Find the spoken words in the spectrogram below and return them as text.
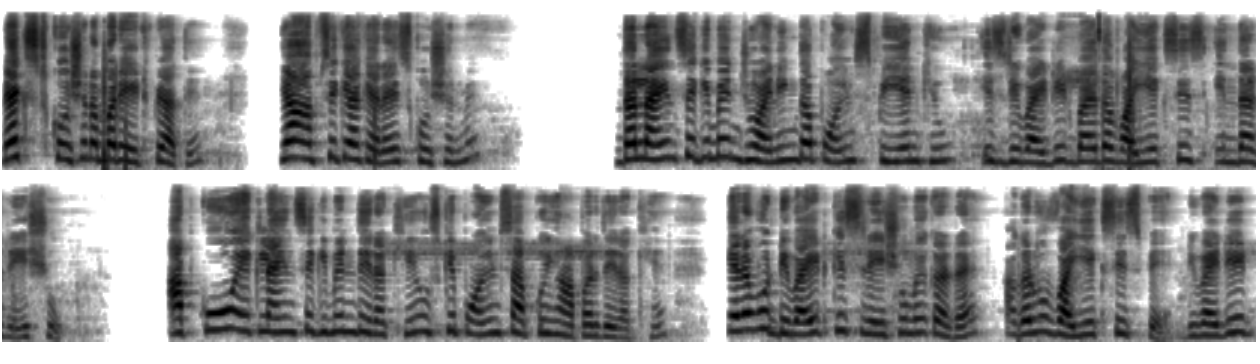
नेक्स्ट क्वेश्चन नंबर एट पे आते हैं। यहाँ आपसे क्या कह रहा है इस क्वेश्चन में? The line segment joining the points P and Q is divided by the y axis in the ratio आपको एक लाइन सेगमेंट दे रखी है, उसके पॉइंट्स आपको यहाँ पर दे रखे हैं। कह रहा है, वो डिवाइड किस रेशो में कर रहा है? अगर वो वाई एक्सिस पे है divided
